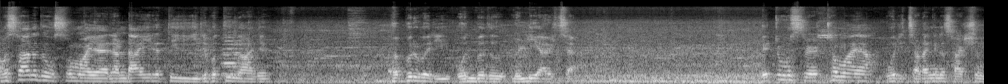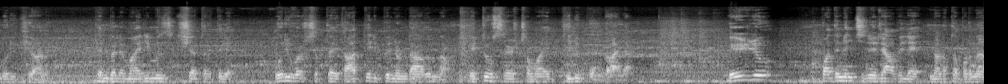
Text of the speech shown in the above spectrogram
അവസാന ദിവസമായ രണ്ടായിരത്തി ഇരുപത്തിനാല് ഫെബ്രുവരി ഒൻപത് വെള്ളിയാഴ്ച. ഏറ്റവും ശ്രേഷ്ഠമായ ഒരു ചടങ്ങിന് സാക്ഷ്യം കുറിക്കുകയാണ് തെൻപല മാരിമൂസ് ക്ഷേത്രത്തിലെ ഒരു വർഷത്തെ കാത്തിരിപ്പിനുണ്ടാകുന്ന ഏറ്റവും ശ്രേഷ്ഠമായ തിരുപൊങ്കാല. ഏഴ് പതിനഞ്ചിന് രാവിലെ നടത്തപ്പെടുന്ന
